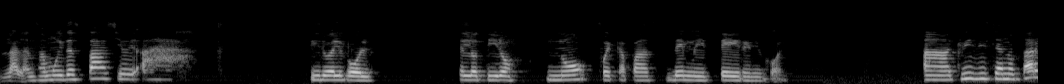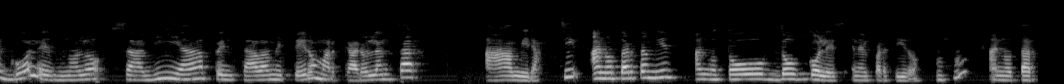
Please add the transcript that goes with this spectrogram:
la lanza muy despacio y ¡ah! tiró el gol. Se lo tiró. No fue capaz de meter el gol. Ah, Chris dice anotar goles, no lo sabía, pensaba meter o marcar o lanzar. Ah, mira, sí, anotar también, anotó dos goles en el partido. Anotar.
